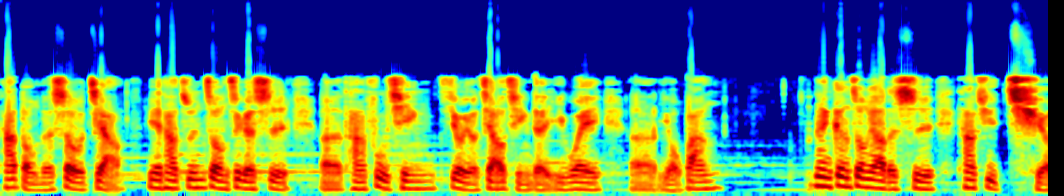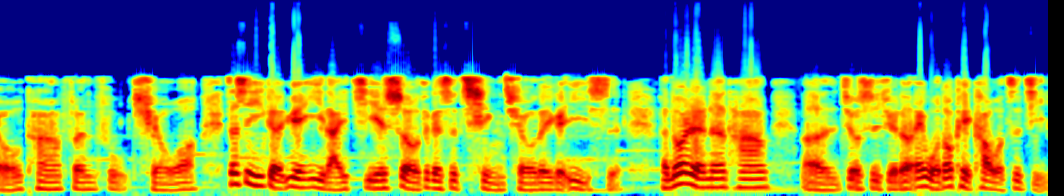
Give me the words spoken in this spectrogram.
他懂得受教，因为他尊重这个是呃他父亲就有交情的一位呃友邦。但更重要的是，他去求他吩咐求哦，这是一个愿意来接受，这个是请求的一个意思。很多人呢，他呃就是觉得，哎，我都可以靠我自己，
